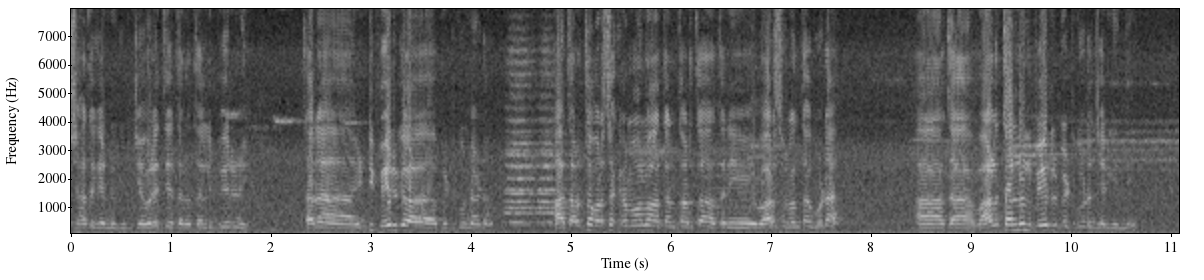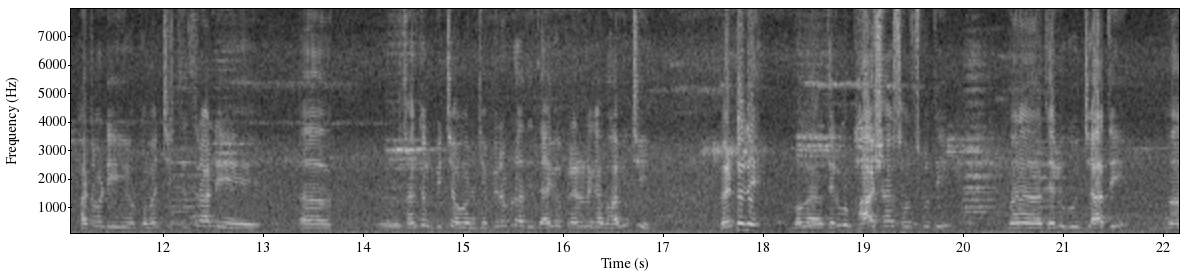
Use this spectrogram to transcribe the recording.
శాతకర్ణి గురించి ఎవరైతే తన తల్లి పేరుని తన ఇంటి పేరుగా పెట్టుకున్నాడో ఆ తర్వాత వరుస క్రమంలో అతని తర్వాత అతని వారసులంతా కూడా వాళ్ళ తల్లుల పేర్లు పెట్టుకోవడం జరిగింది. అటువంటి ఒక మంచి చిత్రాన్ని సంకల్పించామని చెప్పినప్పుడు అది దైవ ప్రేరణగా భావించి వెంటనే ఒక తెలుగు భాష సంస్కృతి మన తెలుగు జాతి మా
